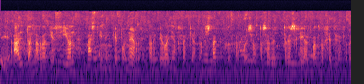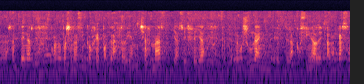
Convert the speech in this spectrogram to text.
eh, alta es la radiación, más tienen que poner para que vayan franqueando obstáculos. Por eso al pasar del 3G al 4G tienen que poner las antenas, cuando pasen al 5G pondrán todavía muchas más y al 6G ya tendremos una en, la cocina de cada casa.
